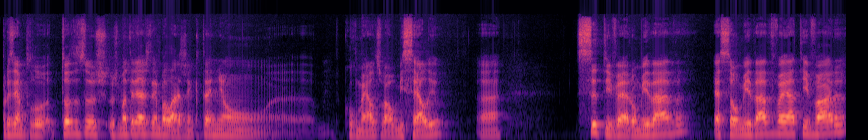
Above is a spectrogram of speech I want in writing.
Por exemplo, todos os, os materiais de embalagem que tenham ah, cogumelos, vá, o micélio, ah, se tiver umidade, essa umidade vai ativar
